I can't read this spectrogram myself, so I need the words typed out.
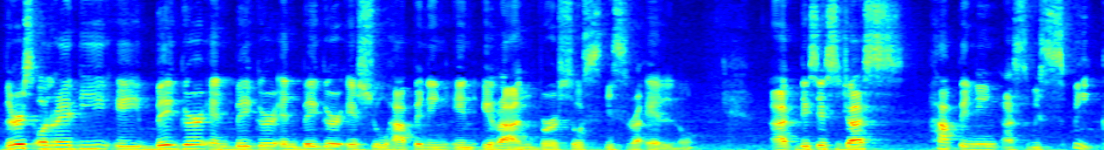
there's already a bigger and bigger and bigger issue happening in Iran versus Israel, no? At this is just happening as we speak.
